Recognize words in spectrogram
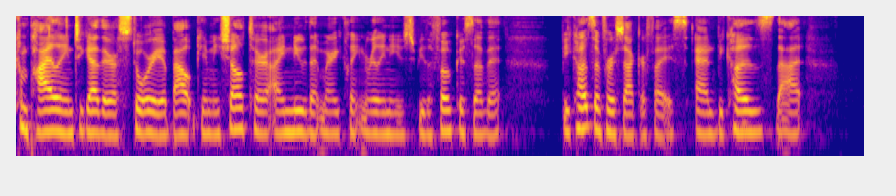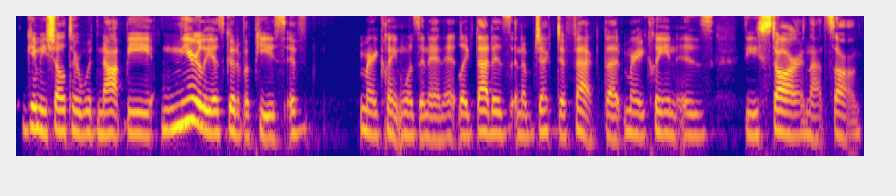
compiling together a story about Gimme Shelter, I knew that Merry Clayton really needed to be the focus of it because of her sacrifice and because that Gimme Shelter would not be nearly as good of a piece if Merry Clayton wasn't in it. Like that is an objective fact that Merry Clayton is the star in that song.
